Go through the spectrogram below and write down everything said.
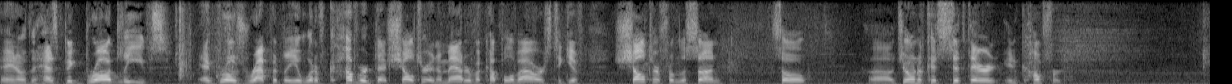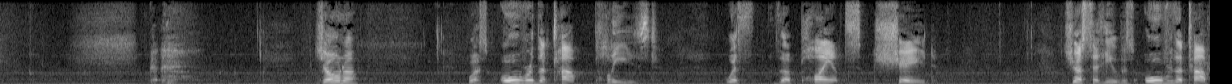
you know, that has big, broad leaves and grows rapidly and would have covered that shelter in a matter of a couple of hours to give shelter from the sun. So uh, Jonah could sit there in comfort. Jonah was over the top pleased with the plant's shade, just as he was over the top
